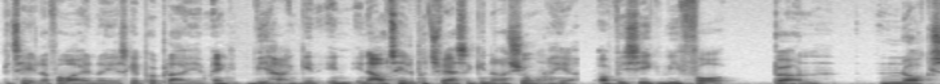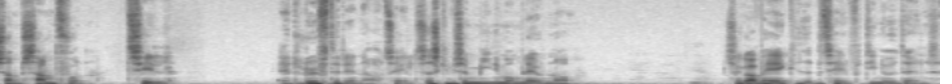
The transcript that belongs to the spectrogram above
betaler for mig, når jeg skal på et plejehjem. Ikke? Vi har en, en, en aftale på tværs af generationer her. Og hvis ikke vi får børn nok som samfund til at løfte den aftale, så skal vi som minimum lave den om. Så kan godt være, at jeg ikke gider betale for din uddannelse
